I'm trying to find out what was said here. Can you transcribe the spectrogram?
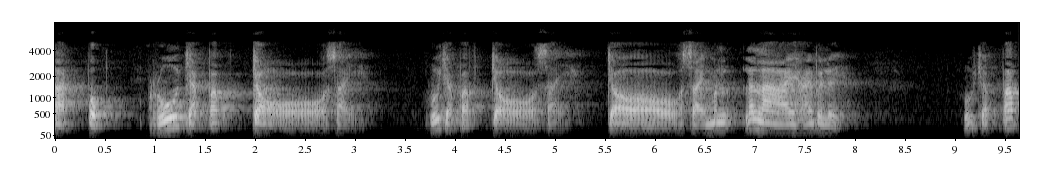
ตัดปุ๊บรู้จักปั๊บจ่อใส่ รู้จักปั๊บจ่อใส่จ่อใส่มันละลายหายไปเลย รู้จักปั๊บ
